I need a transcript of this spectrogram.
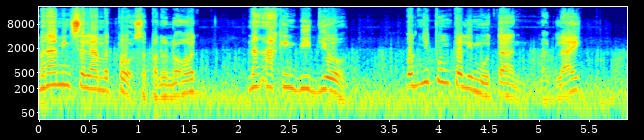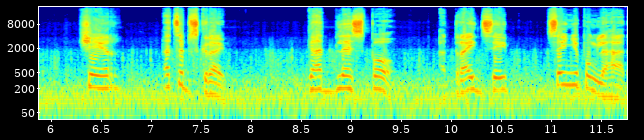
Maraming salamat po sa panonood ng aking video. Huwag niyo pong kalimutan mag-like, share, at subscribe. God bless po at ride safe sa inyo pong lahat.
